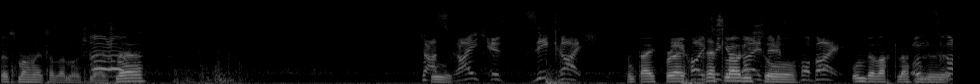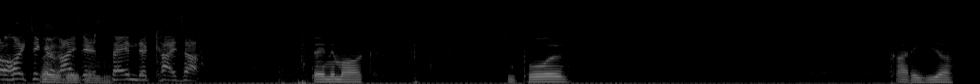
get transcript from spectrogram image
Das machen wir jetzt aber nur schnell, schnell. das Gut. Reich ist siegreich. Und da ich Bre Breslau nicht so unbewacht lassen will, Unsere heutige Reise ist beendet, Kaiser. Dänemark und Polen. Gerade hier,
